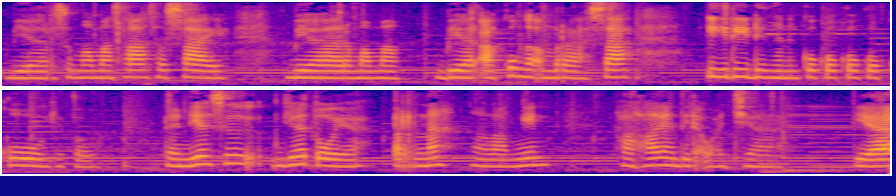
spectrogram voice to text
biar semua masalah selesai. Biar mama biar aku nggak merasa iri dengan koko-koko gitu. Dan dia sih dia tuh ya pernah ngalamin hal-hal yang tidak wajar. Ya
